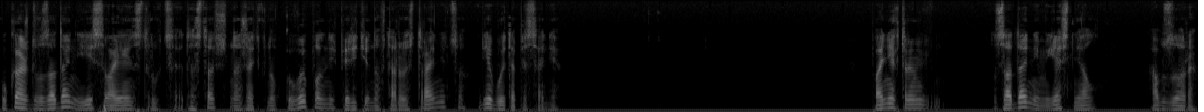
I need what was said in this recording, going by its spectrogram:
У каждого задания есть своя инструкция. Достаточно нажать кнопку «Выполнить», перейти на вторую страницу, где будет описание. По некоторым заданиям я снял обзоры,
